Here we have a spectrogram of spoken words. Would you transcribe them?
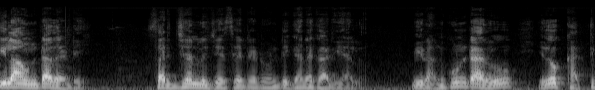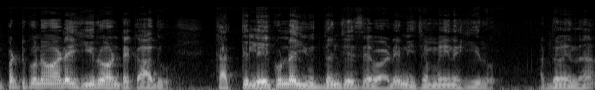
ఇలా ఉంటుందండి సర్జన్లు చేసేటటువంటి ఘనకార్యాలు. మీరు అనుకుంటారు ఏదో కత్తి పట్టుకున్నవాడే హీరో అంటే కాదు. కత్తి లేకుండా యుద్ధం చేసేవాడే నిజమైన హీరో. అర్థమైందా?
